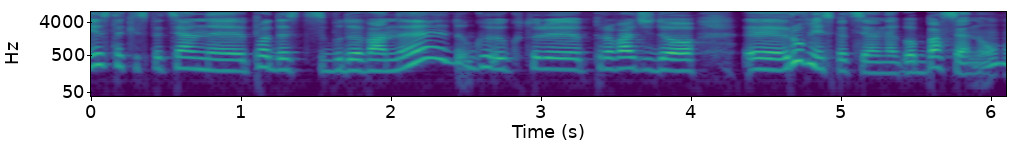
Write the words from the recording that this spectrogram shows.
Jest taki specjalny podest zbudowany, który prowadzi do równie specjalnego basenu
